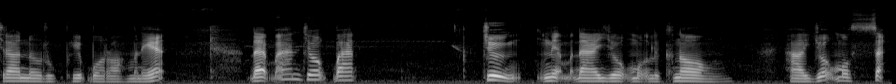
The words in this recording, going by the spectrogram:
ច្រើននៅរូបភាពបរោះម្នាក់ ដែលបានយកបាតជើងអ្នកម្ដាយយកមកលើខ្នង ហើយយកមកសាក់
